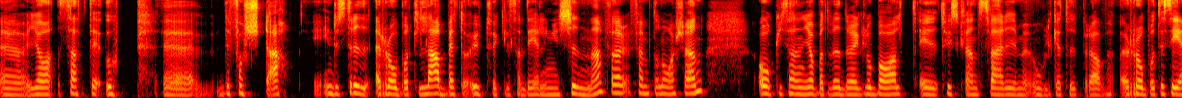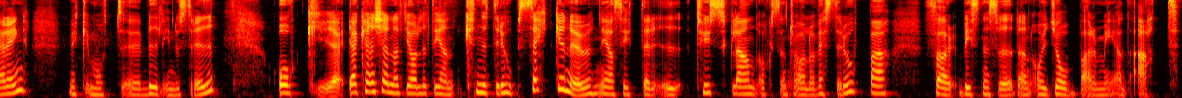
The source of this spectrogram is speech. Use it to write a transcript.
Eh, jag satte upp eh, det första industrirobotlabbet och utvecklingsavdelningen i Kina för 15 år sedan. Och sen jobbat vidare globalt i Tyskland, Sverige med olika typer av robotisering. Mycket mot bilindustri. Och jag kan känna att jag lite grann knyter ihop säcken nu när jag sitter i Tyskland och Central och Västeuropa för Business Sweden och jobbar med att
